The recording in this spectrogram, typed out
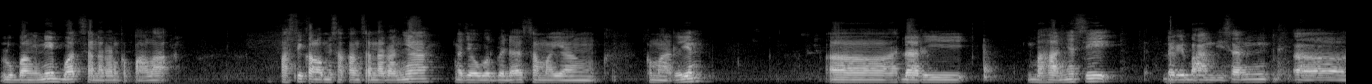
lubang ini buat sandaran kepala. Pasti kalau misalkan sandarannya nggak jauh berbeda sama yang kemarin uh, dari bahannya sih dari bahan desain uh,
